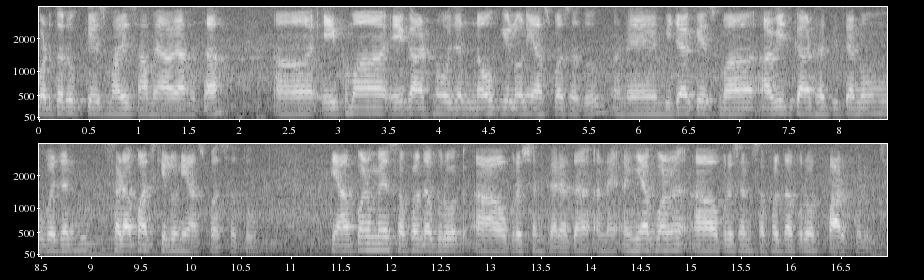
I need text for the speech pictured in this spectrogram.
પડતરૂપ કેસ મારી સામે આવ્યા હતા. એકમાં એ ગાંઠનું વજન નવ કિલોની આસપાસ હતું અને બીજા કેસમાં આવી જ ગાંઠ હતી તેનું વજન સાડા પાંચ કિલોની આસપાસ હતું. ત્યાં પણ મેં સફળતાપૂર્વક આ ઓપરેશન કર્યા હતા અને અહીંયા પણ આ ઓપરેશન સફળતાપૂર્વક પાર પડ્યું છે.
